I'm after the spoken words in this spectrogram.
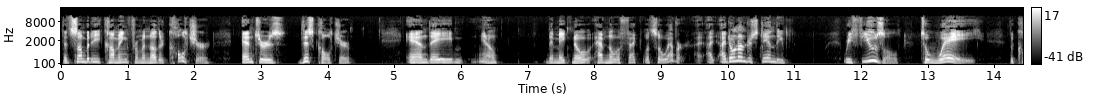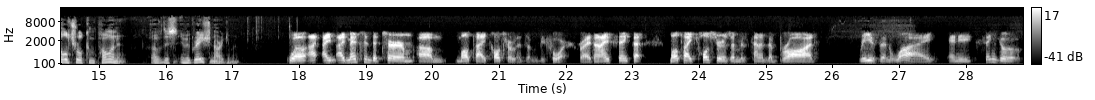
that somebody coming from another culture enters this culture, and they, you know, they make no have no effect whatsoever. I, I, I don't understand the refusal to weigh the cultural component of this immigration argument. Well, I, I, mentioned the term um, multiculturalism before, right? And I think that multiculturalism is kind of the broad reason why any single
